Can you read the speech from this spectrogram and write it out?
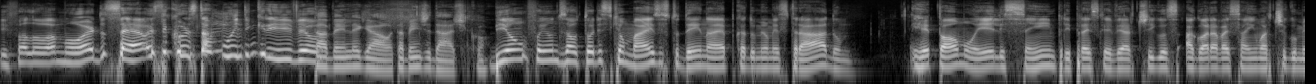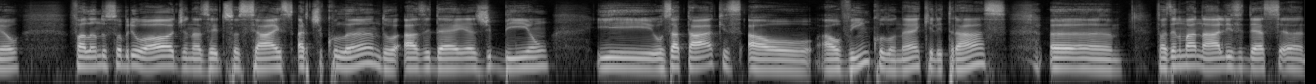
E falou: amor do céu, esse curso tá muito incrível. Tá bem legal, tá bem didático. Bion foi um dos autores que eu mais estudei na época do meu mestrado. E retomo ele sempre para escrever artigos. Agora vai sair um artigo meu falando sobre o ódio nas redes sociais, articulando as ideias de Bion e os ataques ao, ao vínculo né, que ele traz, uh, fazendo uma análise dessa,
